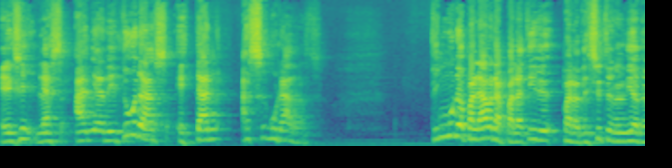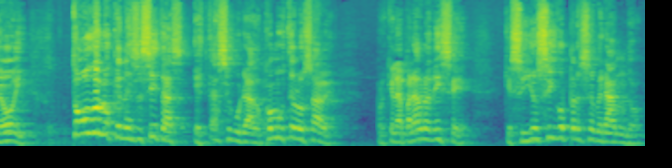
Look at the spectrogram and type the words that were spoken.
Es decir, las añadiduras están aseguradas. Tengo una palabra para ti, para decirte en el día de hoy. Todo lo que necesitas está asegurado. ¿Cómo usted lo sabe? Porque la palabra dice que si yo sigo perseverando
